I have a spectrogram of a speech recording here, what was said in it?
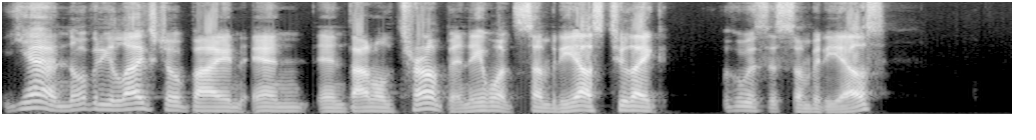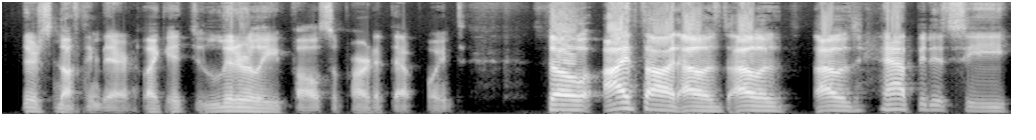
yeah, nobody likes Joe Biden and and Donald Trump, and they want somebody else to like, who is this somebody else? There's nothing there. Like it literally falls apart at that point. So I thought I was I was I was happy to see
